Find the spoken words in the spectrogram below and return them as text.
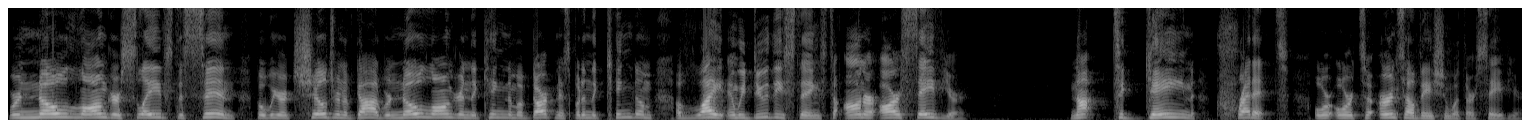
we're no longer slaves to sin, but we are children of God. We're no longer in the kingdom of darkness, but in the kingdom of light. And we do these things to honor our Savior, not to gain credit or, or to earn salvation with our Savior.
